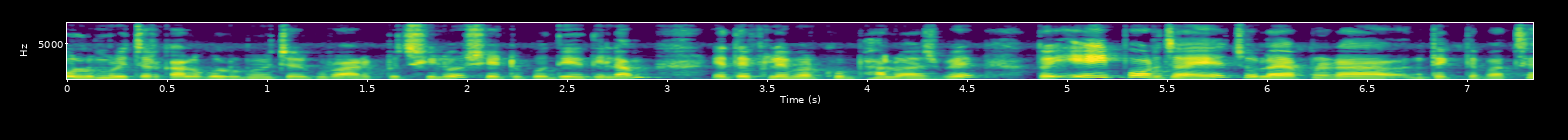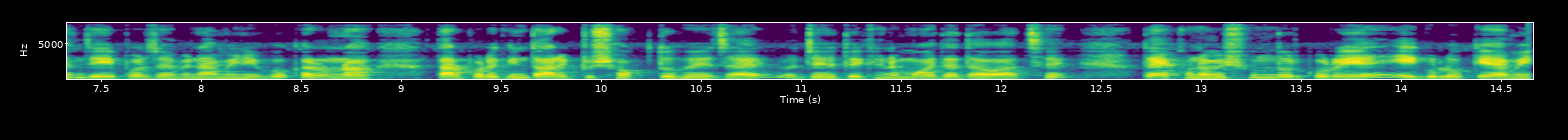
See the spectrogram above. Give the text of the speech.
গোলমরিচের, কালো গোলমরিচের গুঁড়ো আরেকটু ছিল সেটুকু দিয়ে দিলাম। এতে ফ্লেভার খুব ভালো আসবে। তো এই পর্যায়ে চুলায় আপনারা দেখতে পাচ্ছেন যে এই পর্যায়ে আমি নামিয়ে নিব। কেননা তারপরে কিন্তু আরেকটু শক্ত হয়ে যায়, যেহেতু এখানে ময়দা দেওয়া আছে। তো এখন আমি সুন্দর করে এগুলোকে আমি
